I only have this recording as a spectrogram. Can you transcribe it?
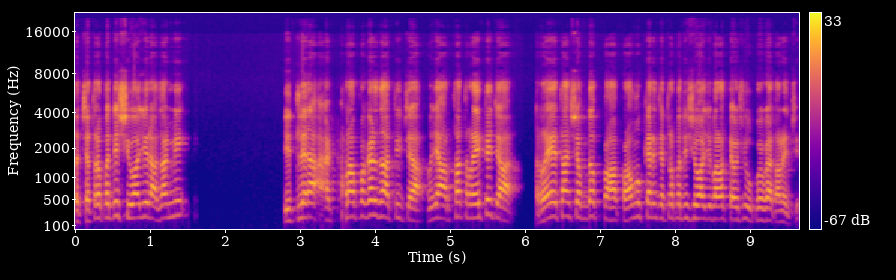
तर छत्रपती शिवाजी राजांनी इथल्या अठरा पगड जातीच्या म्हणजे अर्थात रयतेच्या रयत हा शब्द प्रामुख्याने छत्रपती शिवाजी महाराज त्याविषयी उपयोगात आणायचे.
